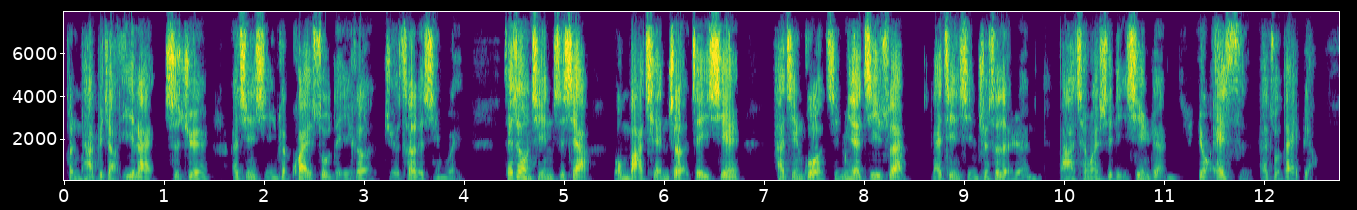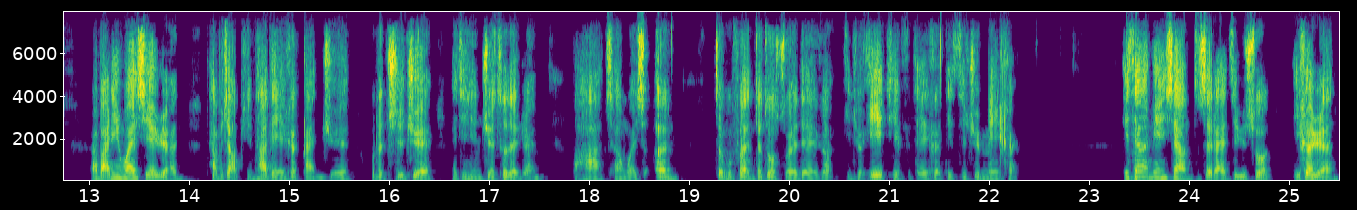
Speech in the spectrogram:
可能他比较依赖直觉，而进行一个快速的一个决策的行为。在这种情形之下，我们把前者这一些他经过紧密的计算来进行决策的人，把它称为是理性人，用 S 来做代表；而把另外一些人，他比较凭他的一个感觉或者直觉来进行决策的人。把它称为是 N 这部分叫做所谓的一个 intuitive 的一个 decision maker。第三个面向就是来自于说一个人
